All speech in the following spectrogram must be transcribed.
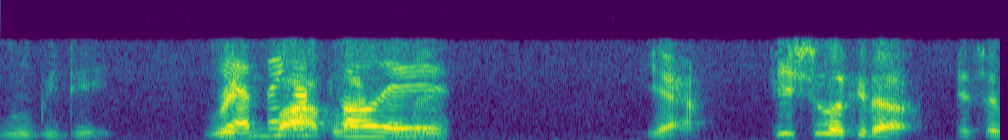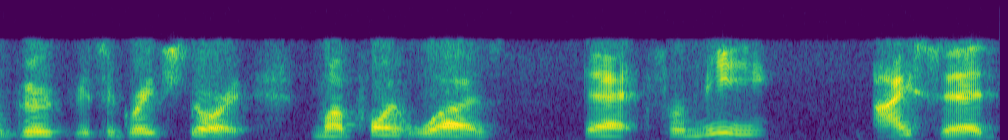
Ruby Dee, Yeah, written think by a black woman. Yeah, you should look it up. It's a good, it's a great story. My point was that for me, I said,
